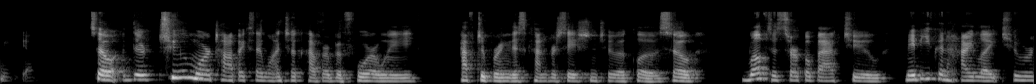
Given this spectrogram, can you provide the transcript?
media. So there are two more topics I want to cover before we have to bring this conversation to a close. So love to circle back to maybe you can highlight two or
